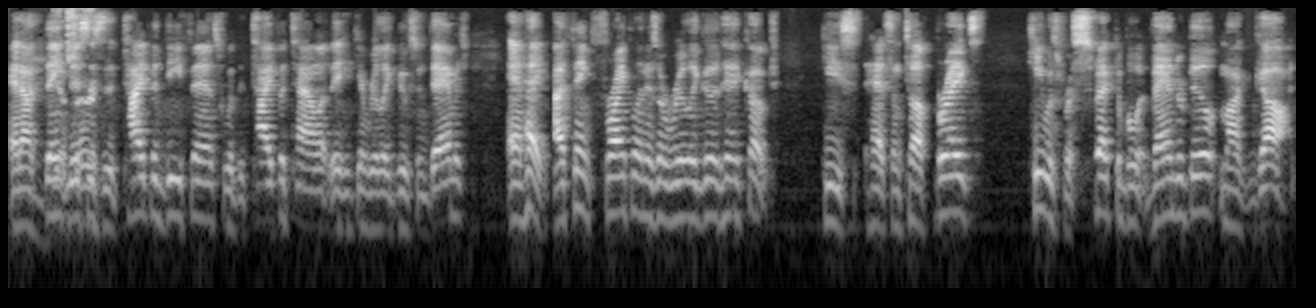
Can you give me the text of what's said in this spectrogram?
And I Mm. think Yes, this sir. is the type of defense with the type of talent that he can really do some damage. And hey, I think Franklin is a really good head coach. He's had some tough breaks. He was respectable at Vanderbilt. My God.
